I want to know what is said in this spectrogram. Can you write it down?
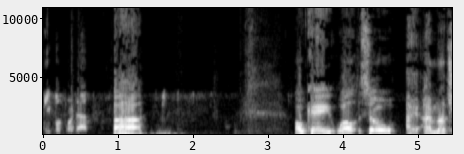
people for that. Uh huh. Okay, well, so I, I'm not.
